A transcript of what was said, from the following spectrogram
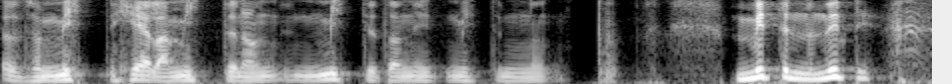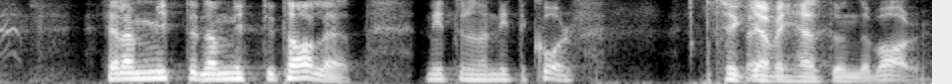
alltså mitt, hela mitten av, mitten av, mitten, Mitten av 90. hela mitten av 90-talet 1990 korv. tycker jag var helt underbar.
